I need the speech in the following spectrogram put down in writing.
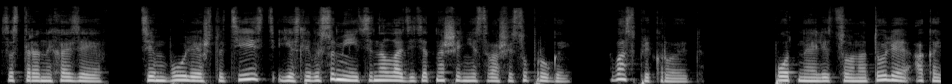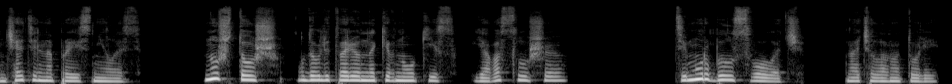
со стороны хозяев, тем более, что тесть, если вы сумеете наладить отношения с вашей супругой, вас прикроет. Потное лицо Анатолия окончательно прояснилось. «Ну что ж», — удовлетворенно кивнул Кис, — «я вас слушаю». «Тимур был сволочь», — начал Анатолий.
